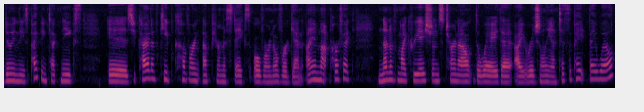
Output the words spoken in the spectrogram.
doing these piping techniques is you kind of keep covering up your mistakes over and over again. I am not perfect. None of my creations turn out the way that I originally anticipate they will.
